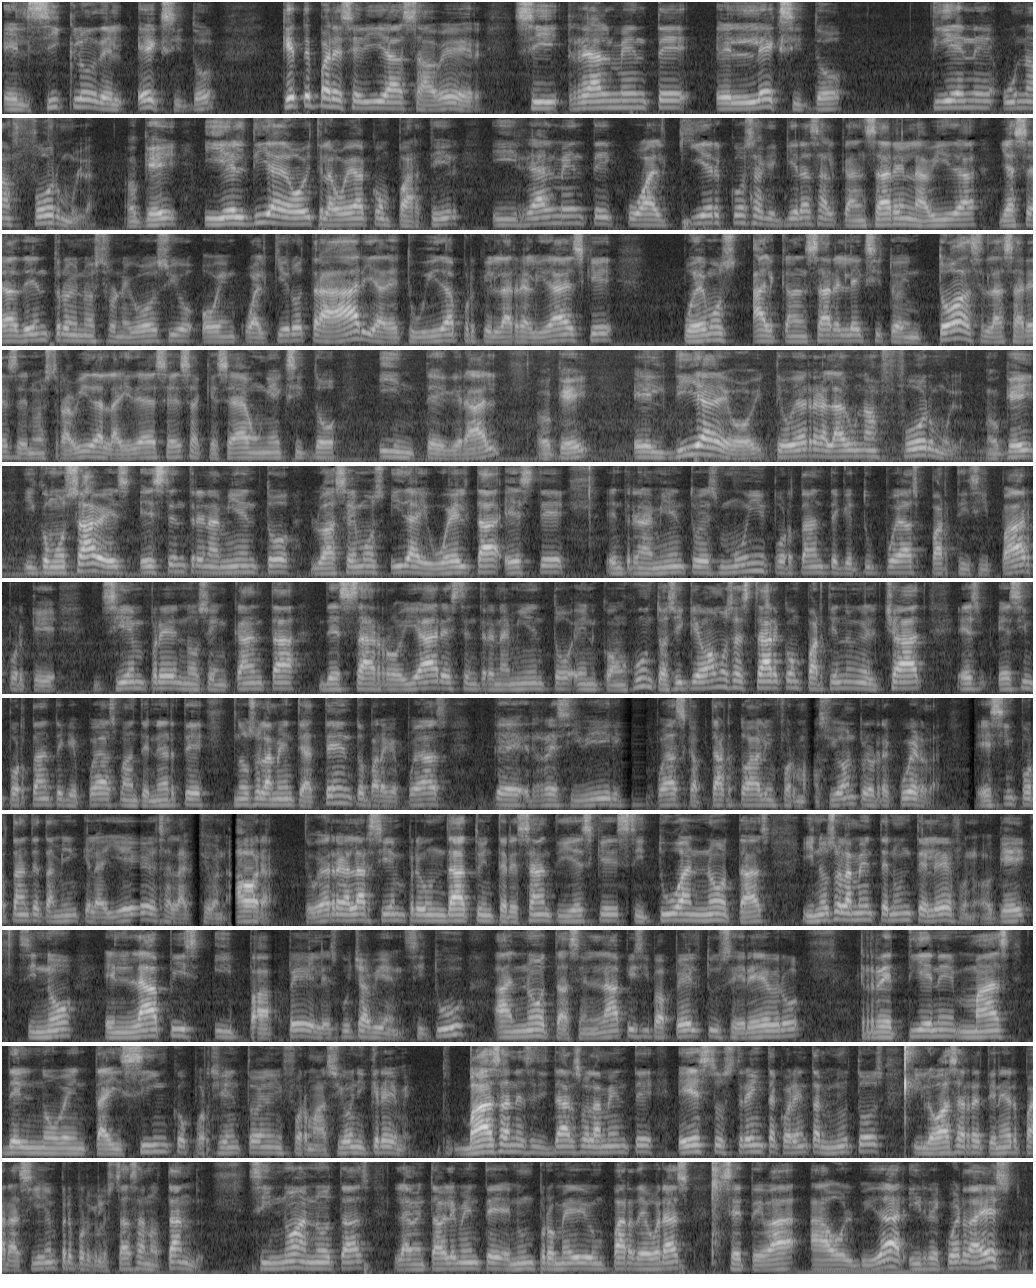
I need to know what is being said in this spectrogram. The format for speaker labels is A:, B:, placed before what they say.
A: el ciclo del éxito, ¿qué te parecería saber si realmente el éxito tiene una fórmula? ¿Ok? Y el día de hoy te la voy a compartir y realmente cualquier cosa que quieras alcanzar en la vida, ya sea dentro de nuestro negocio o en cualquier otra área de tu vida, porque la realidad es que podemos alcanzar el éxito en todas las áreas de nuestra vida. La idea es esa, que sea un éxito integral, ¿ok? El día de hoy te voy a regalar una fórmula, ¿ok? Y como sabes, este entrenamiento lo hacemos ida y vuelta. Este entrenamiento es muy importante que tú puedas participar porque siempre nos encanta desarrollar este entrenamiento en conjunto. Así que vamos a estar compartiendo en el chat. Es, es importante que puedas mantenerte no solamente atento para que puedas recibir y puedas captar toda la información, pero recuerda, es importante también que la lleves a la acción. Ahora, te voy a regalar siempre un dato interesante y es que si tú anotas, y no solamente en un teléfono, ¿ok? Sino en lápiz y papel, escucha bien, si tú anotas en lápiz y papel, tu cerebro retiene más del 95% de la información y créeme, vas a necesitar solamente estos 30, 40 minutos y lo vas a retener para siempre porque lo estás anotando. Si no anotas, lamentablemente en un promedio de un par de horas se te va a olvidar. Y recuerda esto,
